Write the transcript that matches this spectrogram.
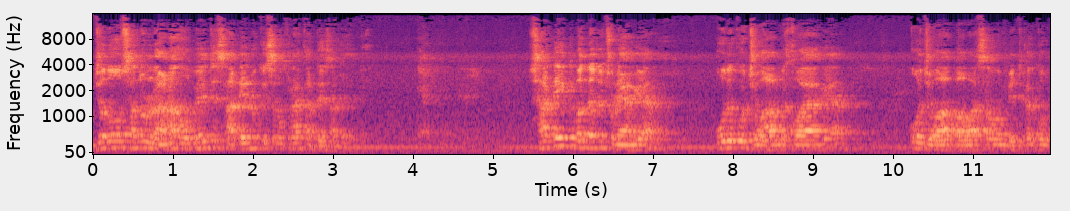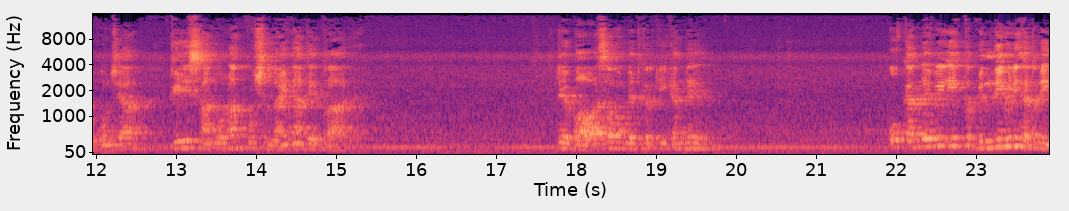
ਜਦੋਂ ਸਾਨੂੰ ਲੜਾਣਾ ਹੋਵੇ ਤੇ ਸਾਡੇ ਨੂੰ ਕਿਸ ਨੂੰ ਖੜਾ ਕਰਦੇ ਸਾਡੇ ਸਾਡੇ ਇੱਕ ਬੰਦੇ ਨੂੰ ਚੁਣਿਆ ਗਿਆ। ਉਹਦੇ ਕੋਲ ਜਵਾਬ ਲਿਖਵਾਇਆ ਗਿਆ। ਉਹ ਜਵਾਬ ਬਾਬਾ ਸਾਹਿਬ ਅੰਬੇਦਕਰ ਕੋਲ ਪਹੁੰਚਿਆ। ਕਿ ਸਾਨੂੰ ਨਾ ਕੁਝ ਲਾਈਨਾਂ ਤੇ ਇਤਰਾਜ਼ ਹੈ। ਤੇ ਬਾਬਾ ਸਾਹਿਬ ਅੰਬੇਦਕਰ ਕੀ ਕਹਿੰਦੇ? ਉਹ ਕਹਿੰਦੇ ਵੀ ਇੱਕ ਬਿੰਦੀ ਵੀ ਨਹੀਂ ਹਟਣੀ,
